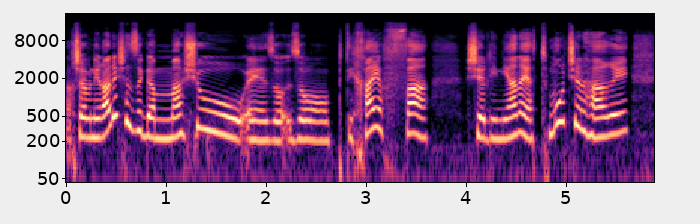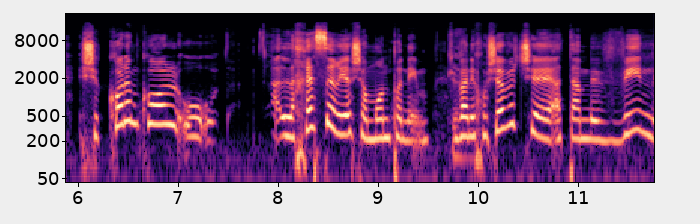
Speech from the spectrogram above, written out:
עכשיו, נראה לי שזה גם משהו, אה, זו, זו פתיחה יפה של עניין היתמות של הארי, שקודם כל הוא... לחסר יש המון פנים. כן. ואני חושבת שאתה מבין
